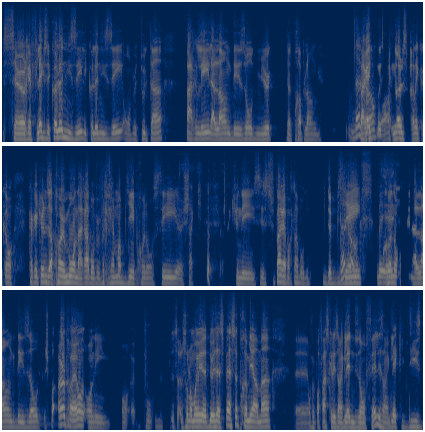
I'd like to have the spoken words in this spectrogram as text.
c'est un réflexe de coloniser. Les coloniser, on veut tout le temps parler la langue des autres mieux que notre propre langue. Pareil pour l'espagnol, c'est pareil que quand, quelqu'un nous apprend un mot en arabe, on veut vraiment bien prononcer euh, chaque, chacune. C'est super important pour nous de bien prononcer la langue des autres. Je sais pas, un, premièrement, on est. Euh, pour, selon moi, il y a deux aspects. Ça, premièrement, euh, on ne veut pas faire ce que les Anglais nous ont fait. Les Anglais qui disent,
